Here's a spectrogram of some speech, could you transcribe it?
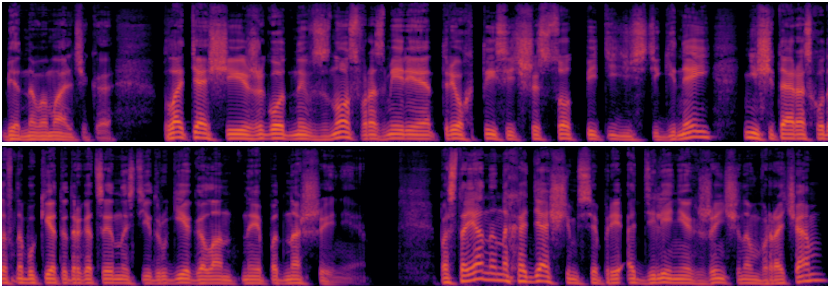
бедного мальчика, платящий ежегодный взнос в размере 3650 гиней, не считая расходов на букеты, драгоценности и другие галантные подношения. Постоянно находящимся при отделениях женщинам-врачам,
